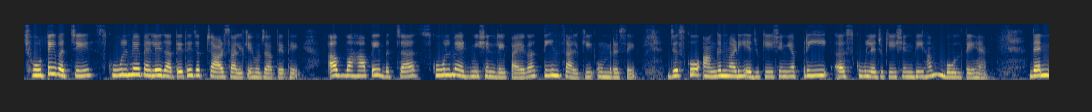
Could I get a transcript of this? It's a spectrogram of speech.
छोटे बच्चे स्कूल में पहले जाते थे जब चार साल के हो जाते थे। अब वहाँ पे बच्चा स्कूल में एडमिशन ले पाएगा तीन साल की उम्र से, जिसको आंगनवाड़ी एजुकेशन या प्री स्कूल एजुकेशन भी हम बोलते हैं। देन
